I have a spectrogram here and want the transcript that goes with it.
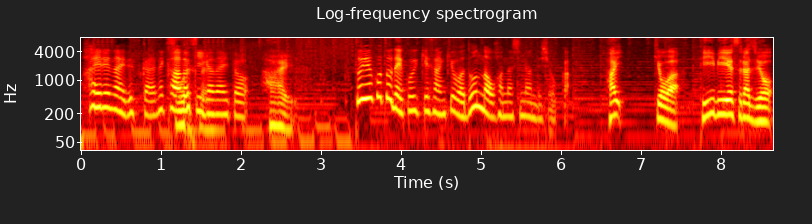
ー入れないですからねカードキーがないと、はい。ということで小池さん今日はどんなお話なんでしょうか？はい。今日は TBS ラジオ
